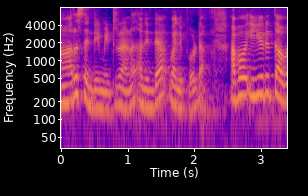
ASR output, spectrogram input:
ആറ് സെന്റിമീറ്ററാണ് അതിന്റെ വലിപ്പം കേട്ടോ അപ്പോൾ ഈ ഒരു തവ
